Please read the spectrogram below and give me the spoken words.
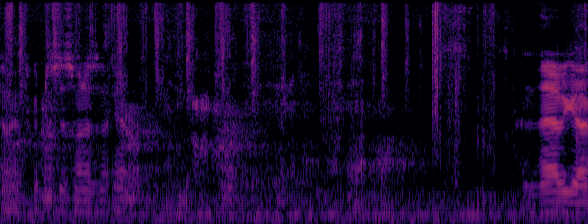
Don't have to go to this one, isn't it? Yeah. And there we go.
